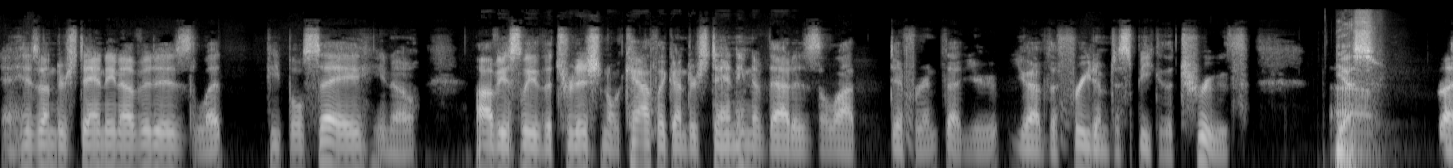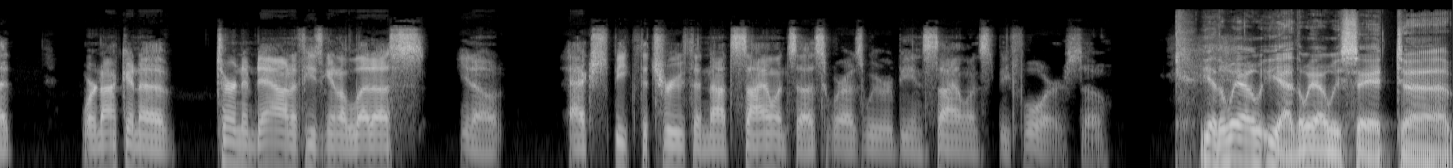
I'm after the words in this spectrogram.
his understanding of it is let people say, you know, obviously the traditional Catholic understanding of that is a lot different. That you you have the freedom to speak the truth. Yes. Uh, but we're not going to turn him down if he's going to let us, you know, act speak the truth and not silence us, whereas we were being silenced before. So Yeah, the way I yeah the way I always say it. Uh,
